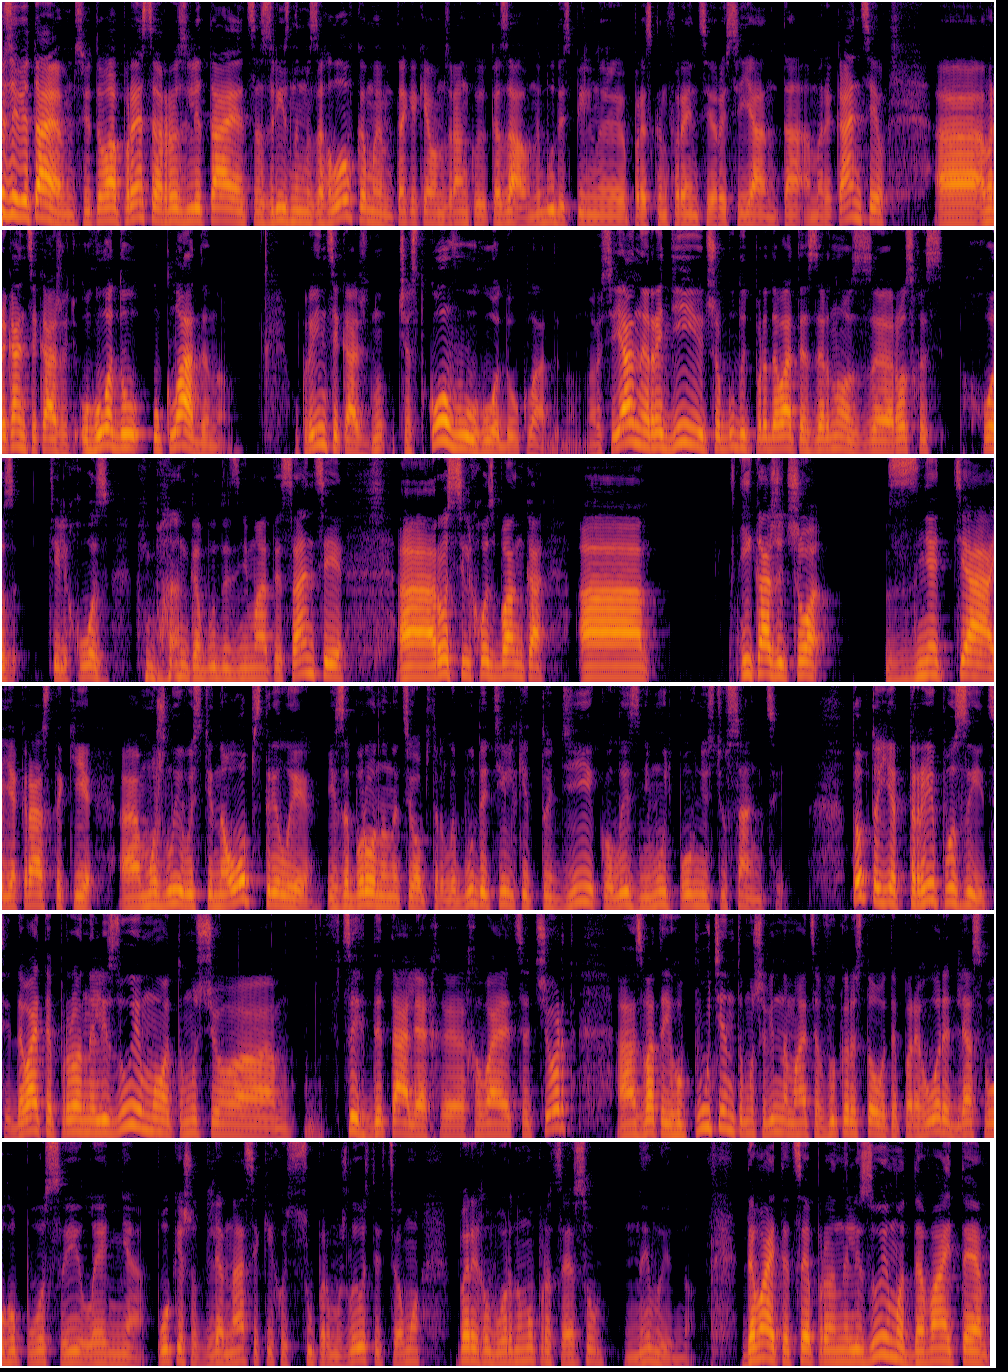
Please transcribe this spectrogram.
Друзі, вітаю! Світова преса розлітається з різними заголовками. Так як я вам зранку і казав, не буде спільної прес-конференції росіян та американців. Американці кажуть, угоду укладено. Українці кажуть, ну часткову угоду укладено. Росіяни радіють, що будуть продавати зерно з Россельхозтільхозбанка, будуть знімати санкції а, Россельхозбанка. А, і кажуть, що зняття якраз таки е, можливості на обстріли і заборона на ці обстріли буде тільки тоді, коли знімуть повністю санкції. Тобто є три позиції. Давайте проаналізуємо, тому що е, в цих деталях е, ховається чорт. А звати його Путін, тому що він намагається використовувати переговори для свого посилення. Поки що для нас якихось суперможливостей в цьому переговорному процесу не видно. Давайте це проаналізуємо. Давайте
